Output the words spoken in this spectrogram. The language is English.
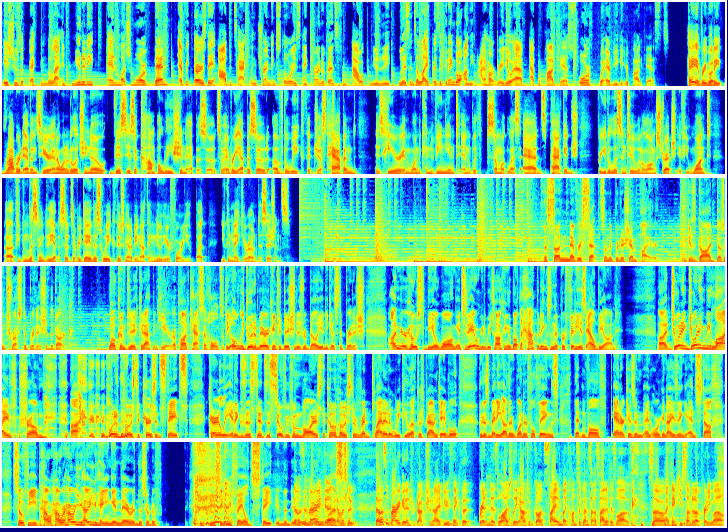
issues affecting the Latin community, and much more. Then, every Thursday, I'll be tackling trending stories and current events from our community. Listen to Life as a Gringo on the iHeartRadio app, Apple Podcasts, or wherever you get your podcasts. Hey, everybody, Robert Evans here, and I wanted to let you know this is a compilation episode. So every episode of the week that just happened is here in one convenient and with somewhat less ads package for you to listen to in a long stretch if you want. Uh, if you've been listening to the episodes every day this week, there's going to be nothing new here for you, but you can make your own decisions. The sun never sets on the British Empire because God doesn't trust the British in the dark. Welcome to It Could Happen Here, a podcast that holds that the only good American tradition is rebellion against the British. I'm your host, Mia Wong, and today we're going to be talking about the happenings in the perfidious Albion. Uh, joining joining me live from uh, one of the most accursed states currently in existence is Sophie from Mars, the co-host of Red Planet, a weekly leftist roundtable, who does many other wonderful things that involve anarchism and organizing and stuff. Sophie, how how how are you how are you hanging in there in this sort of increasingly failed state in the in, that was a very good West? that was a that was a very good introduction. I do think that Britain is largely out of God's sight and by consequence outside of his love. So I think you summed it up pretty well.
